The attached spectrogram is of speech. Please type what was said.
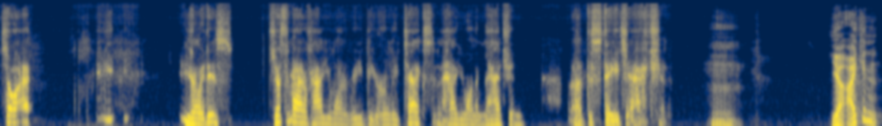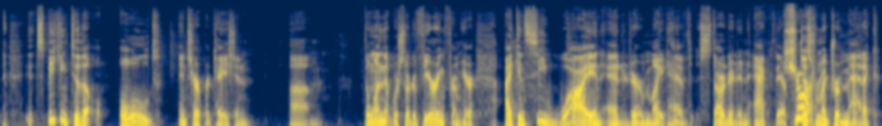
so I, you know, it is just a matter of how you want to read the early text and how you want to imagine uh, the stage action. Hmm. Yeah, I can. Speaking to the old interpretation, um, the one that we're sort of veering from here, I can see why an editor might have started an act there sure. just from a dramatic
